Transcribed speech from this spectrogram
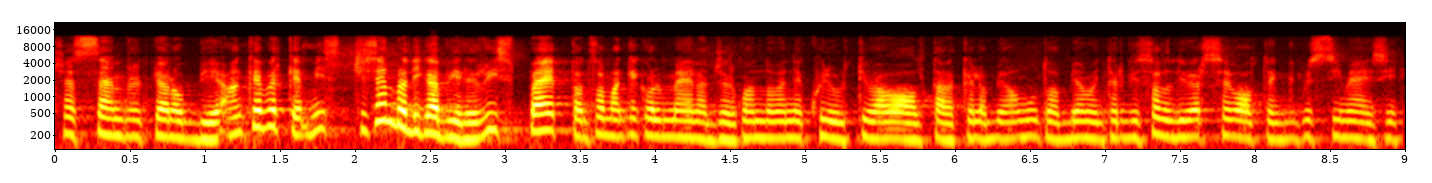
C'è sempre il piano B, anche perché mi, ci sembra di capire rispetto, insomma anche col manager quando venne qui l'ultima volta, perché l'abbiamo avuto, abbiamo intervistato diverse volte in questi mesi,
